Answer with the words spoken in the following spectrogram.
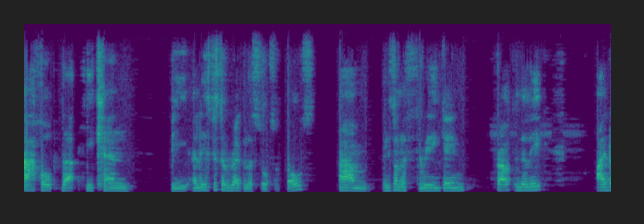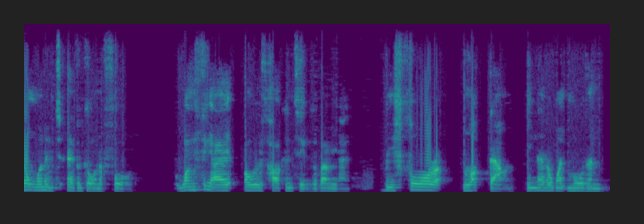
I hope that he can be at least just a regular source of goals. Um, he's on a three game drought in the league. I don't want him to ever go on a four. One thing I always hearken to is Aubameyang. Before lockdown, he never went more than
